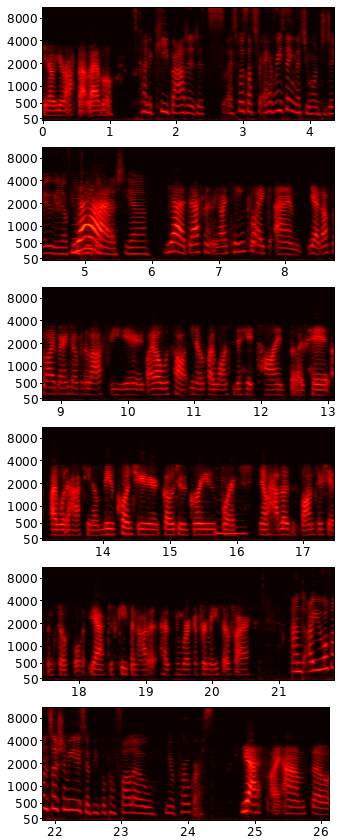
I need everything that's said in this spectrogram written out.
you know you're at that level. It's kind of keep at it. It's I suppose that's for everything that you want to do. You know, if you want to be good at it. Yeah. Yeah, definitely. I think like um yeah, that's what I've learned over the last few years. I always thought, you know, if I wanted to hit times that I've hit, I would have had to, you know, move country or go to a group or, Mm. you know, have loads of sponsorship and stuff. But yeah, just keeping at it has been working for me so far. And are you up on social media so people can follow your progress? Yes, I am. So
